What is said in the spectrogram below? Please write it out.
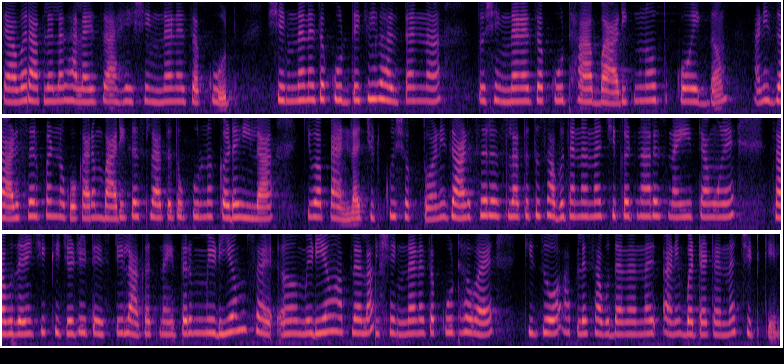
त्यावर आपल्याला घालायचं आहे शेंगदाण्याचा कूट. शेंगदाण्याचा कूट देखील घालताना तो शेंगदाण्याचा कूट हा बारीक नव्हतो एकदम आणि जाडसर पण नको कारण बारीक असला तर तो पूर्ण कढईला किंवा पॅनला चिटकू शकतो. आणि जाडसर असला तर तो साबुदाण्यांना चिकटणारच नाही त्यामुळे साबुदाण्याची खिचडी टेस्टी लागत नाही. तर मीडियम साय मीडियम आपल्याला शेंगदाण्याचा कूट हवा आहे की जो आपल्या साबुदाण्यांना आणि बटाट्यांना चिटकेल.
